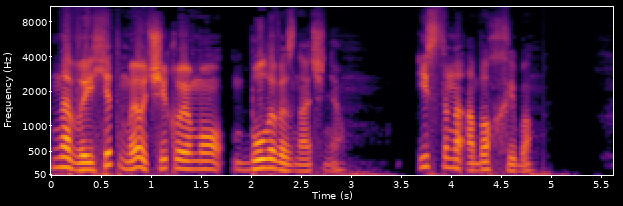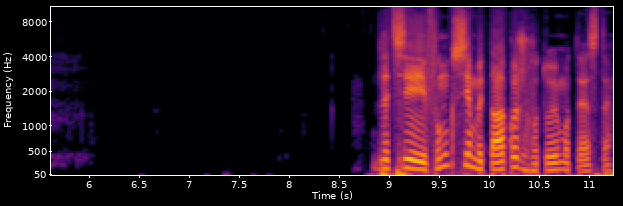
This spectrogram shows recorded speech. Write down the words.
На вихід ми очікуємо булеве значення. Істина або хиба. Для цієї функції ми також готуємо тести.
